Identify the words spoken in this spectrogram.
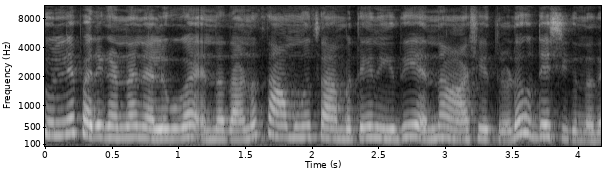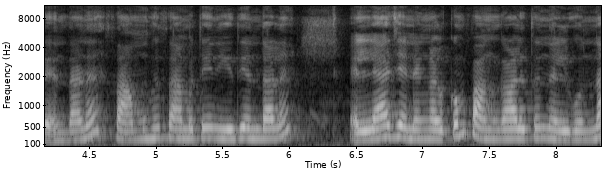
തുല്യ പരിഗണന നൽകുക എന്നതാണ് സാമൂഹ്യ സാമ്പത്തിക നീതി എന്ന ആശയത്തിലൂടെ ഉദ്ദേശിക്കുന്നത്. എന്താണ്? സാമൂഹ്യ സാമ്പത്തിക നീതി എന്താണ്? എല്ലാ ജനങ്ങൾക്കും പങ്കാളിത്തം നൽകുന്ന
